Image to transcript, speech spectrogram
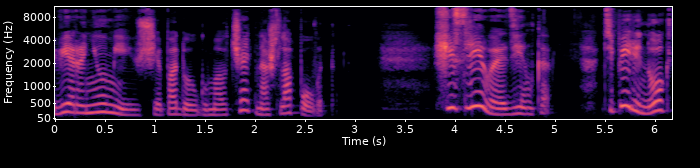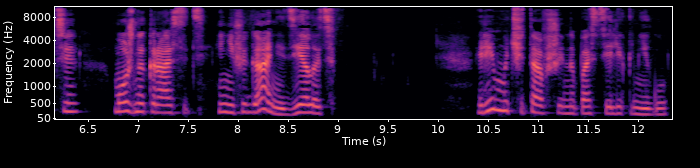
Вера, не умеющая подолгу молчать, нашла повод. «Счастливая, Динка! Теперь и ногти можно красить, и нифига не делать!» Римма, читавшая на постели книгу,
